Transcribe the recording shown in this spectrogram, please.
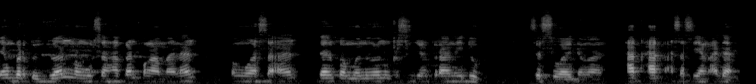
yang bertujuan mengusahakan pengamanan penguasaan, dan pemenuhan kesejahteraan hidup sesuai dengan hak-hak asasi yang ada.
